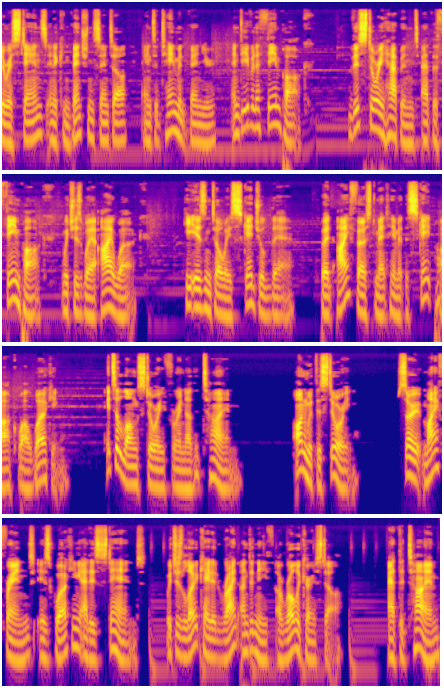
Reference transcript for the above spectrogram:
There are stands in a convention center, entertainment venue, and even a theme park. This story happened at the theme park, which is where I work. He isn't always scheduled there, but I first met him at the skate park while working. It's a long story for another time. On with the story. So, my friend is working at his stand, which is located right underneath a roller coaster. At the time,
